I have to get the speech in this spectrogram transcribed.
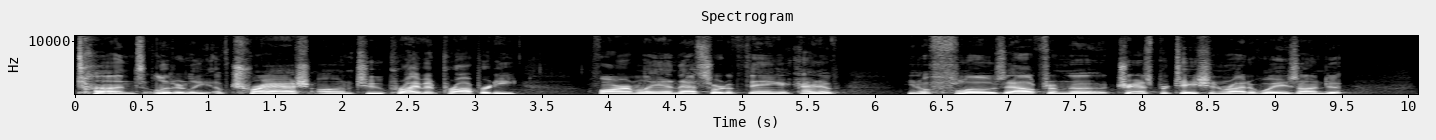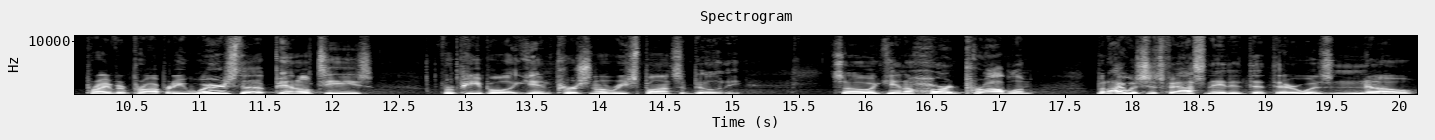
tons, literally, of trash onto private property, farmland, that sort of thing. It kind of, you know, flows out from the transportation right of ways onto private property. Where's the penalties for people? Again, personal responsibility. So, again, a hard problem, but I was just fascinated that there was no,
